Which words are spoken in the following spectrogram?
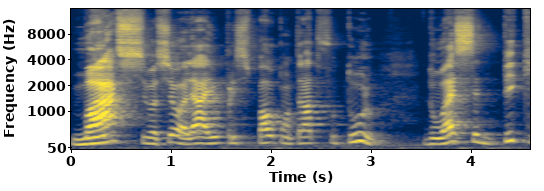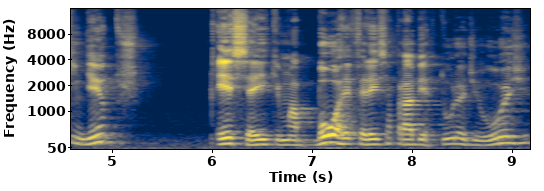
Mas, se você olhar aí o principal contrato futuro do S&P 500, esse aí que é uma boa referência para a abertura de hoje,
